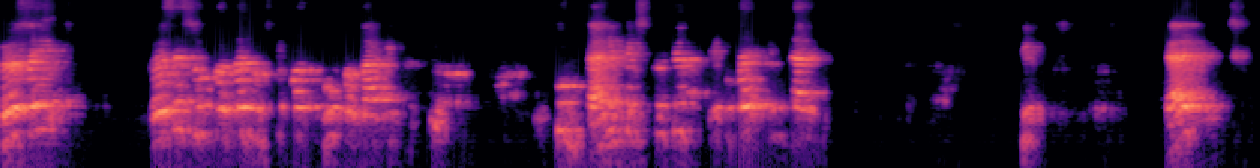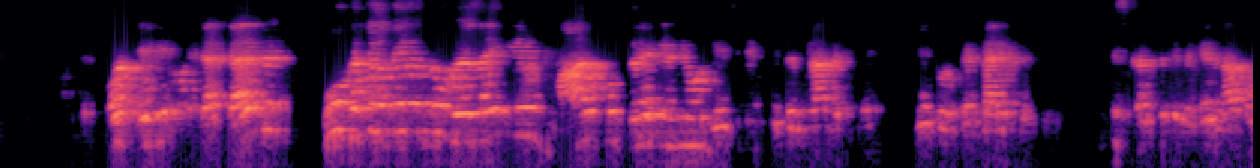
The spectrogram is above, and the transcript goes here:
व्यवसाय है तो के खर्चे तो डायरेक्ट होता है हैं जो व्यवसाय के माल को क्रय करने और बेचने के दरमियान रहते हैं तो हैं डायरेक्ट खर्चे इस खर्च के बगैर ना तो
